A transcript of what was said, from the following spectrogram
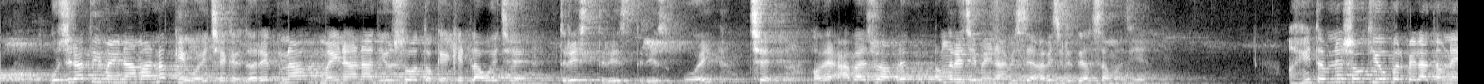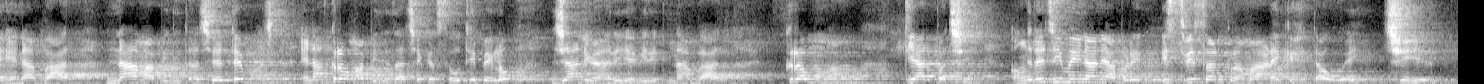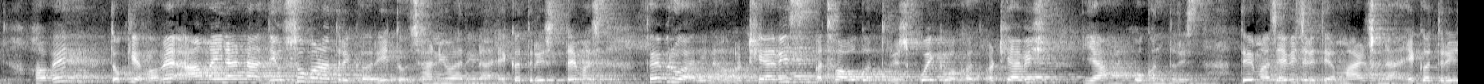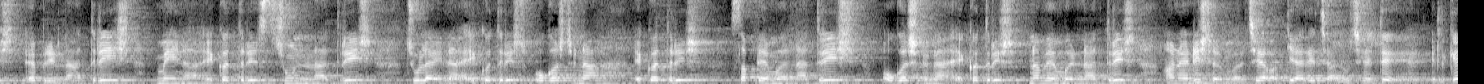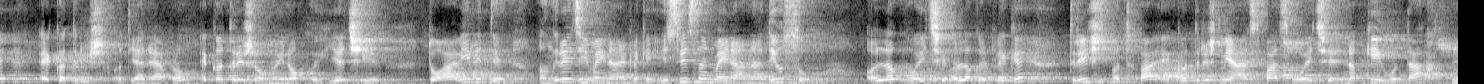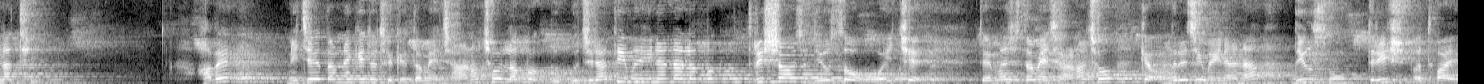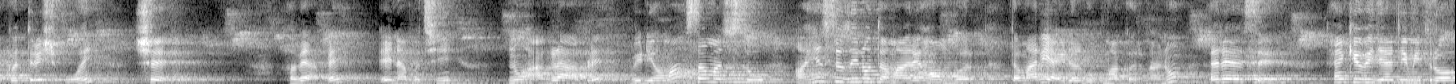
ગુજરાતી મહિનામાં નક્કી હોય છે કે દરેકના મહિનાના દિવસો તો કે કેટલા હોય છે? ત્રીસ ત્રીસ ત્રીસ હોય છે. હવે આ બાજુ આપણે અંગ્રેજી મહિના વિશે આવી જ રીતે સમજીએ. અહીં તમને સૌથી ઉપર પહેલાં તમને એના બાર નામ આપી દીધા છે, તેમજ એના ક્રમ આપી દીધા છે કે સૌથી પહેલો જાન્યુઆરી એવી રીતના બાર ક્રમમાં. ત્યાર પછી અંગ્રેજી મહિનાને આપણે ઈસવીસન પ્રમાણે કહેતા હોય છીએ. હવે તો કે હવે આ મહિનાના દિવસો ગણતરી કરી તો જાન્યુઆરીના એકત્રીસ તેમજ ફેબ્રુઆરીના અઠ્યાવીસ અથવા ઓગણત્રીસ, કોઈક વખત અઠ્યાવીસ યા ઓગણત્રીસ. તેમજ એવી જ રીતે માર્ચના એકત્રીસ, એપ્રિલના ત્રીસ, મેના એકત્રીસ, જૂનના ત્રીસ, જુલાઈના એકત્રીસ, ઓગસ્ટના એકત્રીસ, સપ્ટેમ્બરના ત્રીસ ઓગસ્ટના એકત્રીસ, નવેમ્બરના ત્રીસ અને ડિસેમ્બર જે અત્યારે ચાલુ છે તે, એટલે કે એકત્રીસ. અત્યારે આપણો એકત્રીસો મહિનો કહીએ છીએ. તો આવી રીતે અંગ્રેજી મહિના એટલે કે ઈસવીસન મહિનાના દિવસો અલગ હોય છે. અલગ એટલે કે ત્રીસ અથવા એકત્રીસની આસપાસ હોય છે. નક્કી હોતા નથી. હવે નીચે તમને કીધું છે કે તમે જાણો છો લગભગ ગુજરાતી મહિનાના લગભગ ત્રીસ જ દિવસો હોય છે. તેમજ તમે જાણો છો કે અંગ્રેજી મહિનાના દિવસો ત્રીસ અથવા એકત્રીસ હોય છે. હવે આપણે એના પછીનું આગળ આપણે વિડીયોમાં સમજશું. અહીં સુધીનું તમારે હોમવર્ક તમારી આઈડલ બુકમાં કરવાનું રહેશે. થેન્ક યુ વિદ્યાર્થી મિત્રો.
